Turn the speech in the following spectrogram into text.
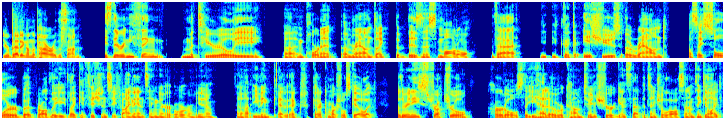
You're betting on the power of the sun. Is there anything materially uh, important around like the business model that like issues around I'll say solar, but broadly like efficiency financing or or you know uh, even at, at a commercial scale? Like, are there any structural hurdles that you had to overcome to insure against that potential loss? And I'm thinking like,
